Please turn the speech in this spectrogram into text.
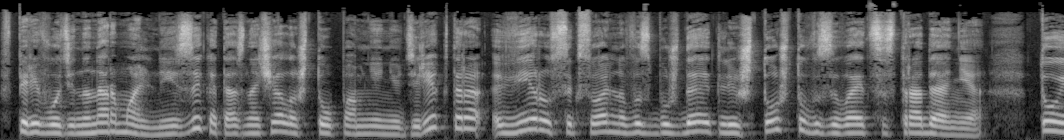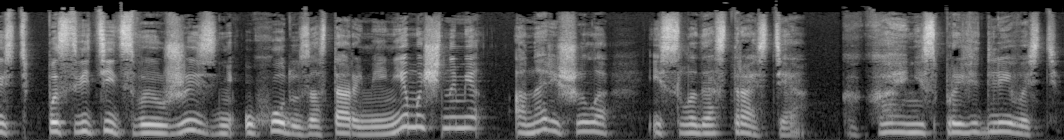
В переводе на нормальный язык это означало, что, по мнению директора, Веру сексуально возбуждает лишь то, что вызывает сострадание. То есть посвятить свою жизнь уходу за старыми и немощными она решила из сладострастия. Какая несправедливость!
